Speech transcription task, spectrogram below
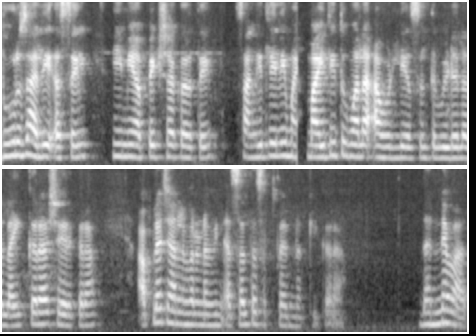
दूर झाली असेल ही मी अपेक्षा करते. सांगितलेली माहि- माहिती तुम्हाला आवडली असेल तर व्हिडिओला लाईक करा शेअर करा. आपल्या चॅनलवर नवीन असाल तर सबस्क्राईब नक्की करा. धन्यवाद.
